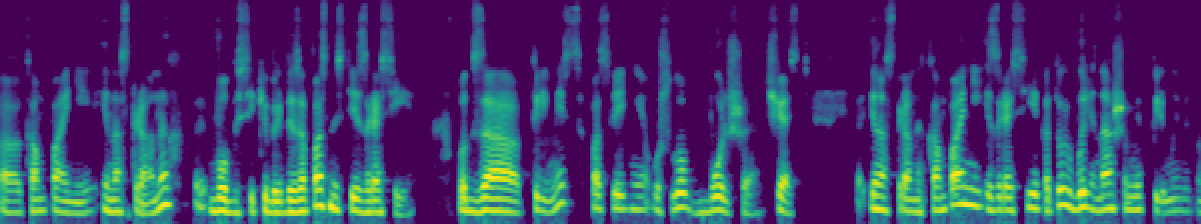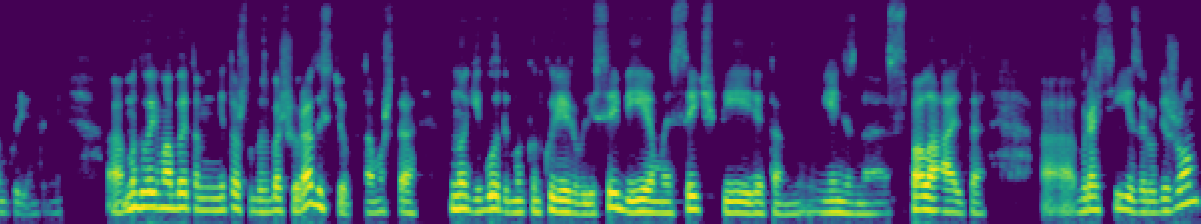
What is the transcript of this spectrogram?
а, компаний иностранных в области кибербезопасности из России. Вот за три месяца последние ушло большая часть иностранных компаний из России, которые были нашими прямыми конкурентами. А, мы говорим об этом не то чтобы с большой радостью, потому что многие годы мы конкурировали с IBM, с HP, там, я не знаю, с Palo Alto а, в России за рубежом,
